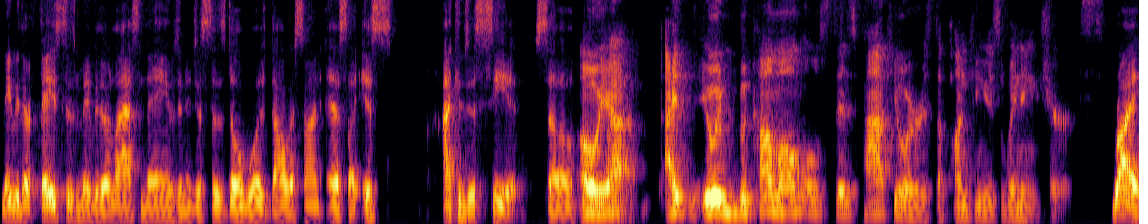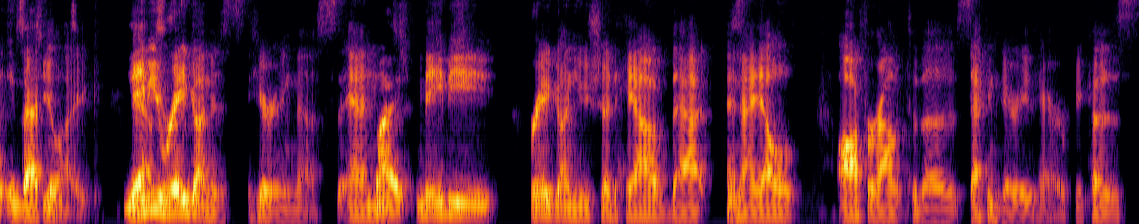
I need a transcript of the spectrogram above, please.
maybe their faces, maybe their last names, and it just says Doughboys dollar sign S. Like it's, I can just see it. So oh yeah, um, I it would become almost as popular as the punting is winning shirts. Right, exactly. Like. Yes. Maybe Raygun is hearing this, and right. maybe Raygun, you should have that NIL offer out to the secondary there because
